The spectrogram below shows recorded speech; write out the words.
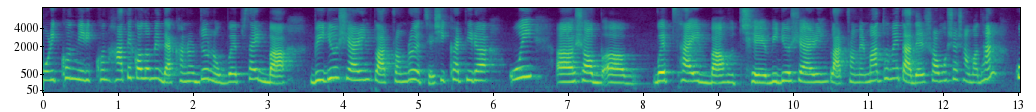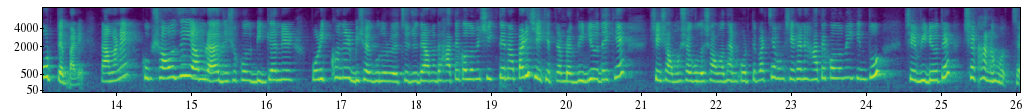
পরীক্ষণ নিরীক্ষণ হাতে কলমে দেখানোর জন্য ওয়েবসাইট বা ভিডিও শেয়ারিং প্ল্যাটফর্ম রয়েছে। শিক্ষার্থীরা ওই সব ওয়েবসাইট বা হচ্ছে ভিডিও শেয়ারিং প্ল্যাটফর্মের মাধ্যমে তাদের সমস্যা সমাধান করতে পারে। তার মানে খুব সহজেই আমরা যে সকল বিজ্ঞানের পরীক্ষণের বিষয়গুলো রয়েছে, যদি আমাদের হাতে কলমে শিখতে না পারি সেই ক্ষেত্রে আমরা ভিডিও দেখে সেই সমস্যাগুলো সমাধান করতে পারছি এবং সেখানে হাতে কলমেই কিন্তু সেই ভিডিওতে শেখানো হচ্ছে।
